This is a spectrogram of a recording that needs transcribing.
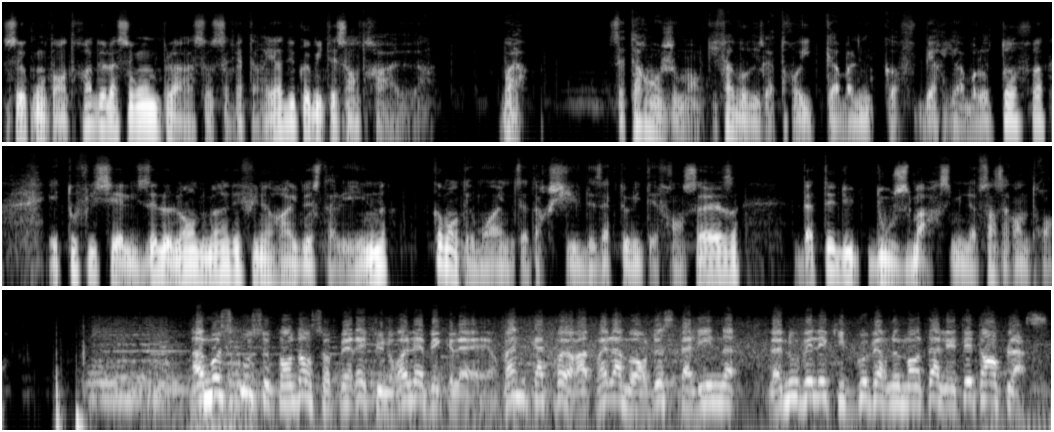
se contentera de la seconde place au secrétariat du comité central. Voilà. Cet arrangement qui favorise la troïka Malenkov, Beria, Molotov est officialisé le lendemain des funérailles de Staline, comme en témoigne cette archive des actualités françaises, datée du 12 mars 1953. À Moscou, cependant, s'opérait une relève éclair. 24 heures après la mort de Staline, la nouvelle équipe gouvernementale était en place.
